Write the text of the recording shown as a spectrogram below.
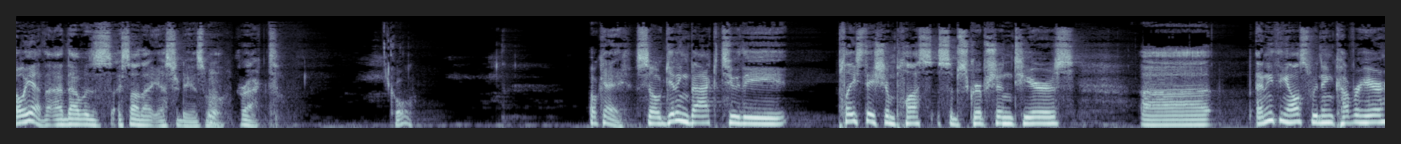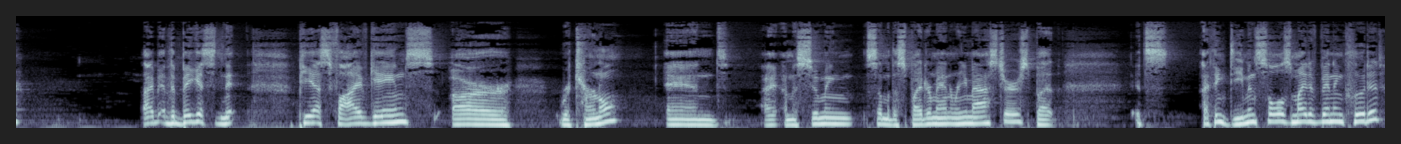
Oh yeah, that, that was I saw that yesterday as well. Hmm. Correct. Cool. Okay, so getting back to the PlayStation Plus subscription tiers. Uh, anything else we didn't cover here? I, the biggest PS5 games are Returnal, and I, I, am assuming some of the Spider-Man remasters, but it's I think Demon Souls might have been included,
